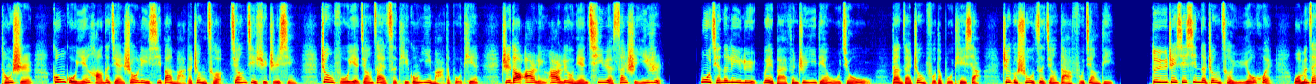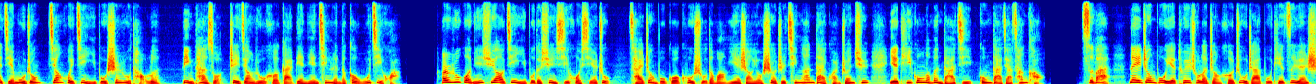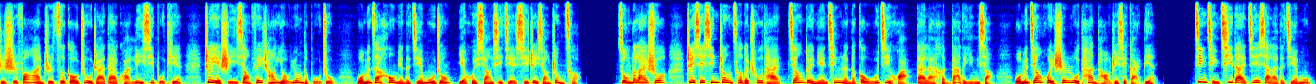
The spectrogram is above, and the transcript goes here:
同时，公股银行的减收利息半码的政策将继续执行，政府也将再次提供一码的补贴，直到二零二六年七月三十一日。目前的利率为百分之一点五九五，但在政府的补贴下，这个数字将大幅降低。对于这些新的政策与优惠，我们在节目中将会进一步深入讨论，并探索这将如何改变年轻人的购屋计划。而如果您需要进一步的讯息或协助，财政部国库署的网页上有设置清安贷款专区，也提供了问答集供大家参考。此外，内政部也推出了整合住宅补贴资源实施方案之自购住宅贷款利息补贴，这也是一项非常有用的补助。我们在后面的节目中也会详细解析这项政策。总的来说，这些新政策的出台将对年轻人的购屋计划带来很大的影响。我们将会深入探讨这些改变，敬请期待接下来的节目。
